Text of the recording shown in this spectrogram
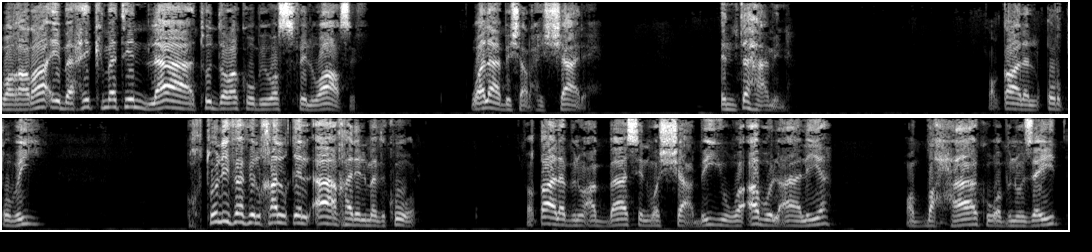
وغرائب حكمة لا تدرك بوصف الواصف ولا بشرح الشارح. انتهى منه. وقال القرطبي اختلف في الخلق الآخر المذكور. فقال ابن عباس والشعبي وأبو العالية والضحاك وابن زيد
